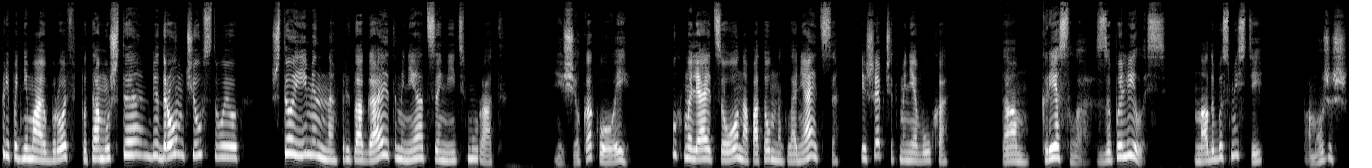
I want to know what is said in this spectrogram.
Приподнимаю бровь, потому что бедром чувствую, что именно предлагает мне оценить Мурат? Еще какой! Ухмыляется он, а потом наклоняется и шепчет мне в ухо. Там кресло запылилось. Надо бы смести. Поможешь?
